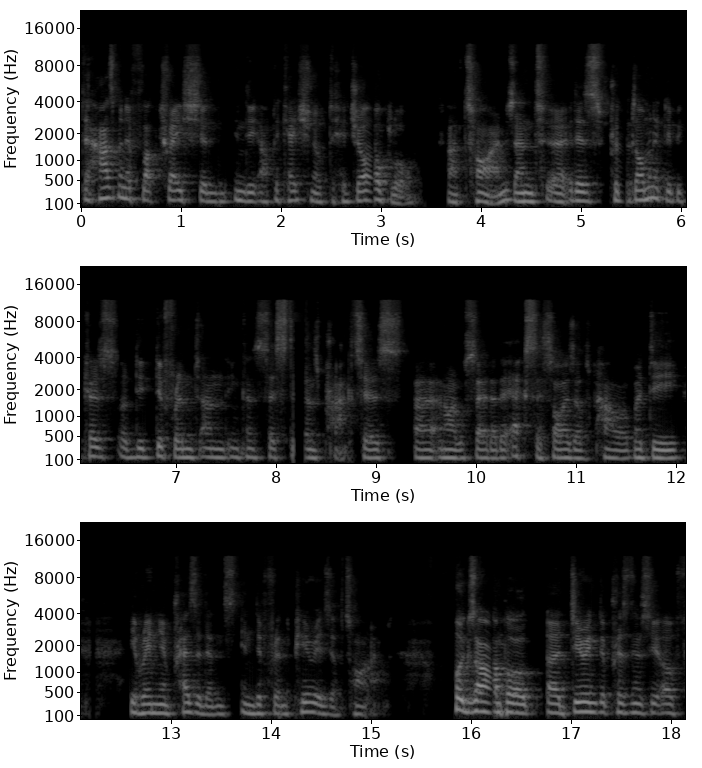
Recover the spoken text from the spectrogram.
there has been a fluctuation in the application of the hijab law at times, and uh, it is predominantly because of the different and inconsistent practice, uh, and I will say that the exercise of power by the Iranian presidents in different periods of time. For example, uh, during the presidency of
